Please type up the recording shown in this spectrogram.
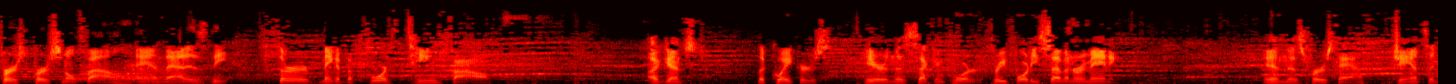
first personal foul and that is the third, make it the fourth team foul against the Quakers here in this second quarter. 347 remaining in this first half. Jansen,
